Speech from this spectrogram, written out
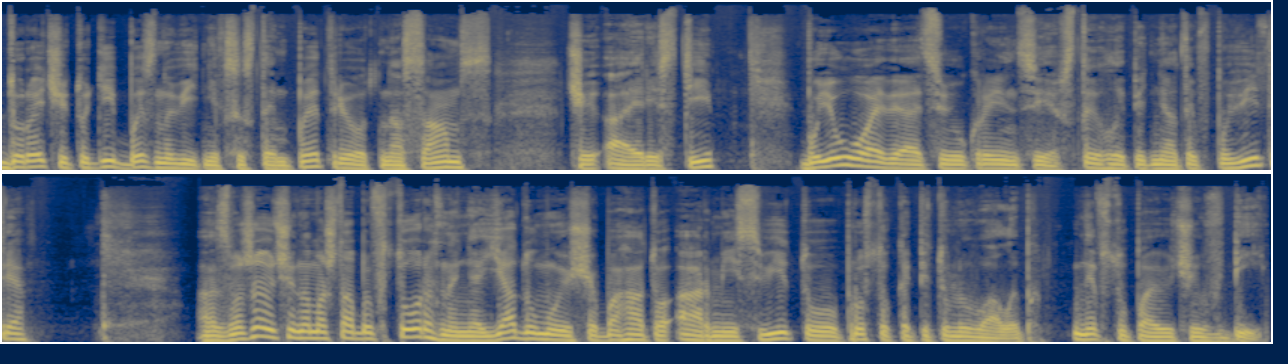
До речі, тоді без новітніх систем Петріот, Насамс чи Айріс-Ті. Бойову авіацію українці встигли підняти в повітря. Зважаючи на масштаби вторгнення, я думаю, що багато армій світу просто капітулювали б, не вступаючи в бій.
